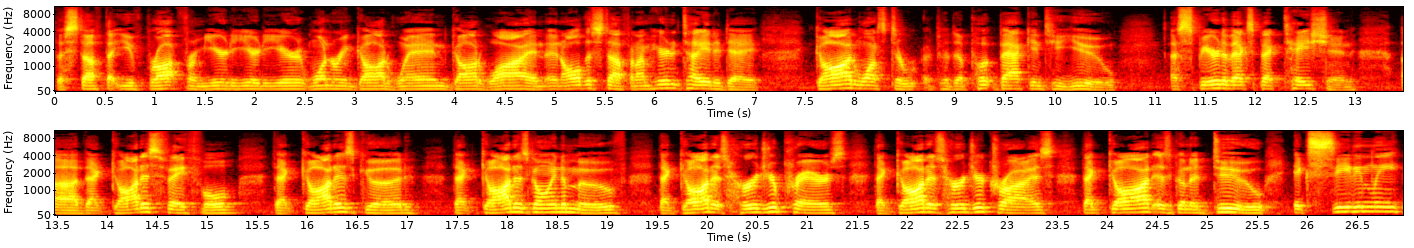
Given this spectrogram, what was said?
the stuff that you've brought from year to year to year, wondering God when, God why, and, and all this stuff. And I'm here to tell you today God wants to, to put back into you a spirit of expectation uh, that God is faithful, that God is good that God is going to move, that God has heard your prayers, that God has heard your cries, that God is going to do exceedingly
